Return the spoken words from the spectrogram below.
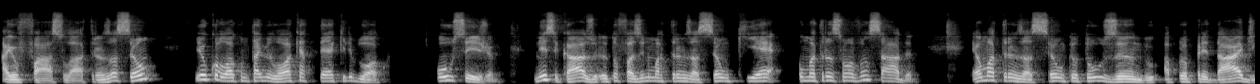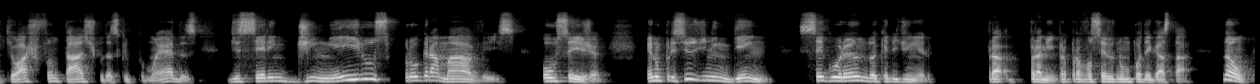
Aí eu faço lá a transação e eu coloco um time lock até aquele bloco. Ou seja, nesse caso, eu estou fazendo uma transação que é uma transação avançada. É uma transação que eu estou usando a propriedade que eu acho fantástico das criptomoedas de serem dinheiros programáveis. Ou seja, eu não preciso de ninguém segurando aquele dinheiro para mim, para você não poder gastar. Não,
